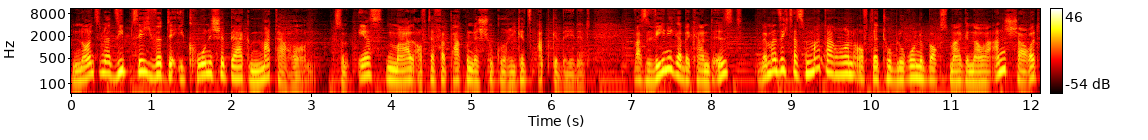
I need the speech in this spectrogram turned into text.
1970 wird der ikonische Berg Matterhorn zum ersten Mal auf der Verpackung des Schokoriegels abgebildet. Was weniger bekannt ist, wenn man sich das Matterhorn auf der Toblerone-Box mal genauer anschaut,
